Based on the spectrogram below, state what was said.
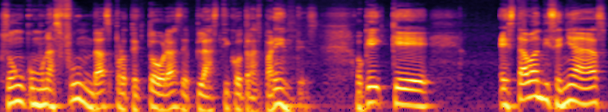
Son como unas fundas protectoras de plástico transparentes, ¿ok? Que estaban diseñadas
